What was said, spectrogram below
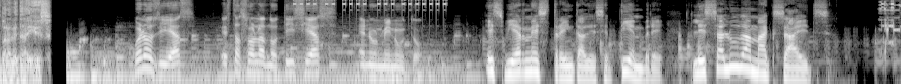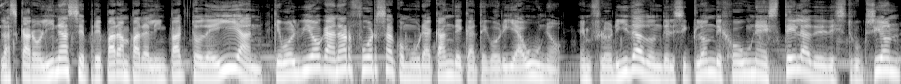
para detalles. Buenos días, estas son las noticias en un minuto. Es viernes 30 de septiembre. Les saluda Max Sides. Las Carolinas se preparan para el impacto de Ian, que volvió a ganar fuerza como huracán de categoría 1. En Florida, donde el ciclón dejó una estela de destrucción,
